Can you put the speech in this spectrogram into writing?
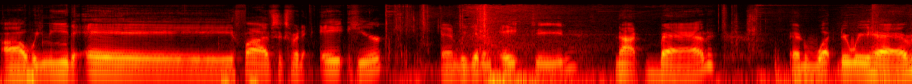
Uh, we need a 5, 6, 7, 8 here. And we get an 18. Not bad. And what do we have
